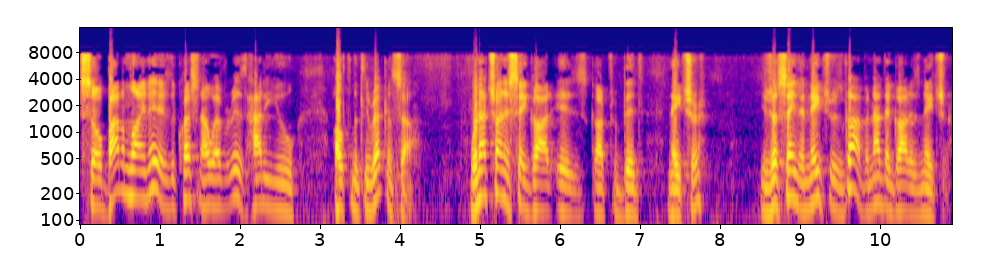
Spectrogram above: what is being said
So bottom line is the question, however, is how do you ultimately reconcile? We're not trying to say God is, God forbid, nature. You're just saying that nature is God, but not that God is nature.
